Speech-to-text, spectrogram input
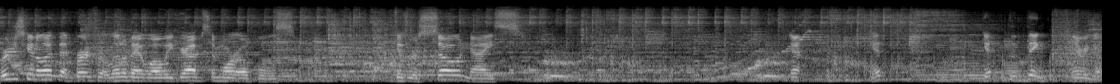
we're just gonna let that burn for a little bit while we grab some more opals. Because we're so nice. Yeah. Get get the thing. There we go.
